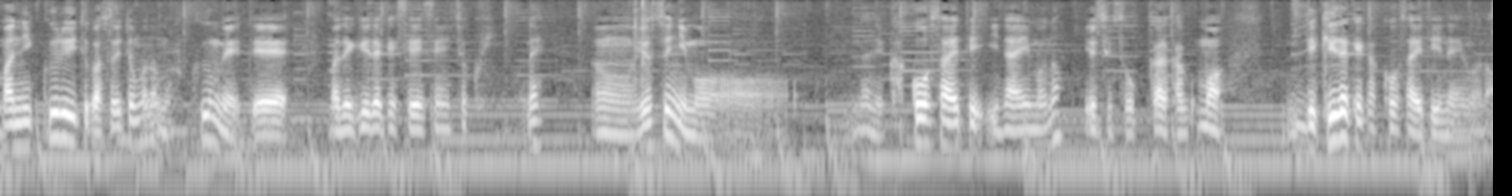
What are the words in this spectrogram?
まあ、肉類とかそういったものも含めて、まできるだけ生鮮食品をね、うん、要するにもう何加工されていないもの要するにそこからもうできるだけ加工されていないもの。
